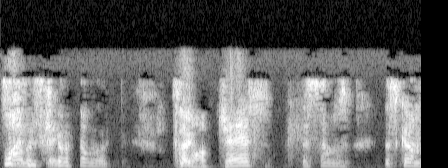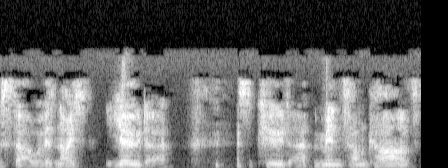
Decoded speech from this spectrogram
Silent is T. going on? Come So- on, Jez. The, Scum- the Scumstar with his nice Yoda, Sakuda, mint on cards.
